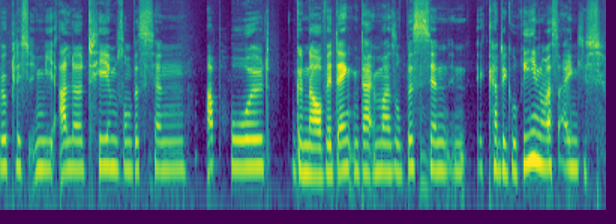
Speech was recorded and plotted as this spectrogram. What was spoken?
wirklich irgendwie alle Themen so ein bisschen abholt. Genau, wir denken da immer so ein bisschen in Kategorien, was eigentlich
